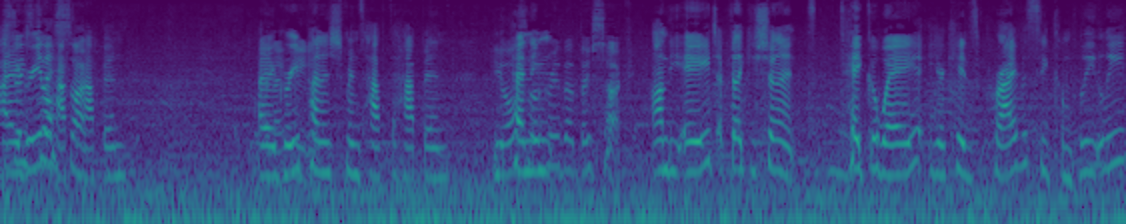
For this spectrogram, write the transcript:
I They agree they have suck. to happen. I And I agree it. punishments have to happen. you Depending- also agree that they suck. On the age, I feel like you shouldn't take away your kids' privacy completely,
